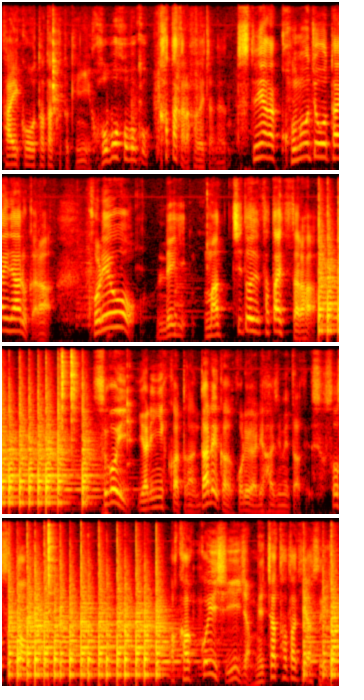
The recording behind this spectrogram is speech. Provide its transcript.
太鼓を叩く時にほぼほぼこう肩からかけちゃうんだよ。スネアがこの状態であるからこれをレギマッチドで叩いてたらすごいやりにくかったから誰かがこれをやり始めたわけですよ。そうするとあかっこいいしいいじゃん。めっちゃ叩きやすいじゃん。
